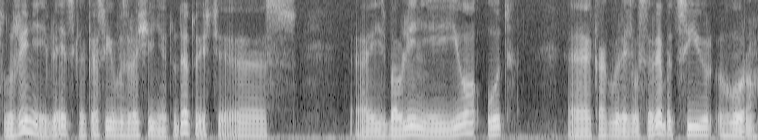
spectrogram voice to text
служения является как раз ее возвращение туда, то есть э, с, э, избавление ее от, э, как выразился Рэбе, циюр гору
